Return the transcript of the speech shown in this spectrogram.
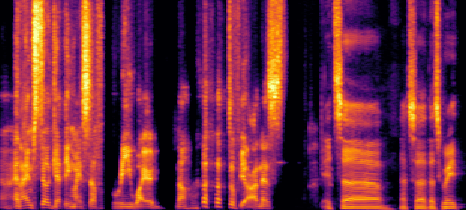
Yeah, and I'm still getting myself rewired now, to be honest. It's uh that's uh that's great.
